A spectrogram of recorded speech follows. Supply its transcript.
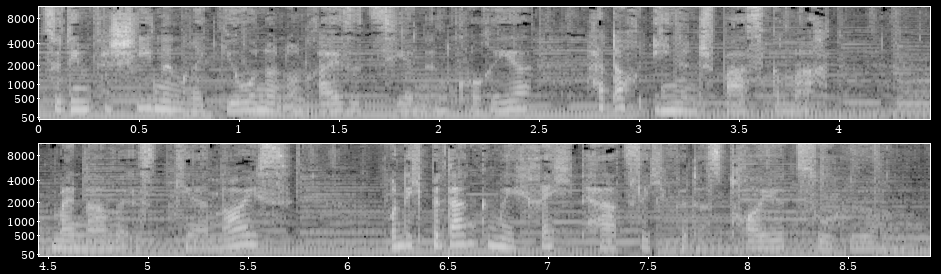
zu den verschiedenen Regionen und Reisezielen in Korea hat auch Ihnen Spaß gemacht. Mein Name ist Pia Neuss und ich bedanke mich recht herzlich für das treue Zuhören.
